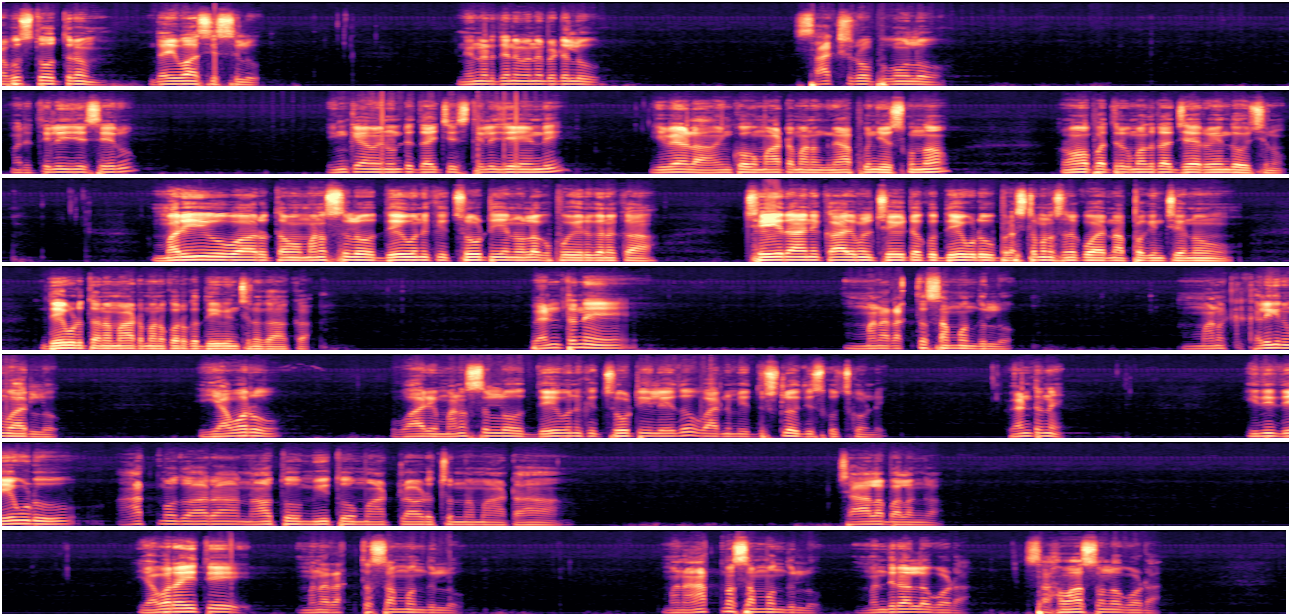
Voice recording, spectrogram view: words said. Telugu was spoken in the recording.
ప్రభు స్తోత్రం దైవాశిస్సులు. నిన్నటి దినమైన బిడ్డలు సాక్షి రూపకంలో మరి తెలియజేశారు. ఇంకేమైనా ఉంటే దయచేసి తెలియజేయండి. ఈవేళ ఇంకొక మాట మనం జ్ఞాపకం చేసుకుందాం. రోమపత్రిక మొదట అధ్యాయం ఏందో వచ్చిన మరియు వారు తమ మనస్సులో దేవునికి చోటి నొలకపోయారు గనక చేయరాని కార్యములు చేయుటకు దేవుడు భ్రష్ట మనసునకు వారిని అప్పగించాను. దేవుడు తన మాట మన కొరకు దీవించును గాక. వెంటనే మన రక్త సంబంధుల్లో మనకు కలిగిన వారిలో ఎవరు వారి మనసుల్లో దేవునికి చోటీ లేదో వారిని మీ దృష్టిలో తీసుకొచ్చుకోండి. వెంటనే ఇది దేవుడు ఆత్మ ద్వారా నాతో మీతో మాట్లాడుచున్న మాట. చాలా బలంగా. ఎవరైతే మన రక్త సంబంధుల్లో మన ఆత్మ సంబంధుల్లో మందిరాల్లో కూడా సహవాసంలో కూడా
